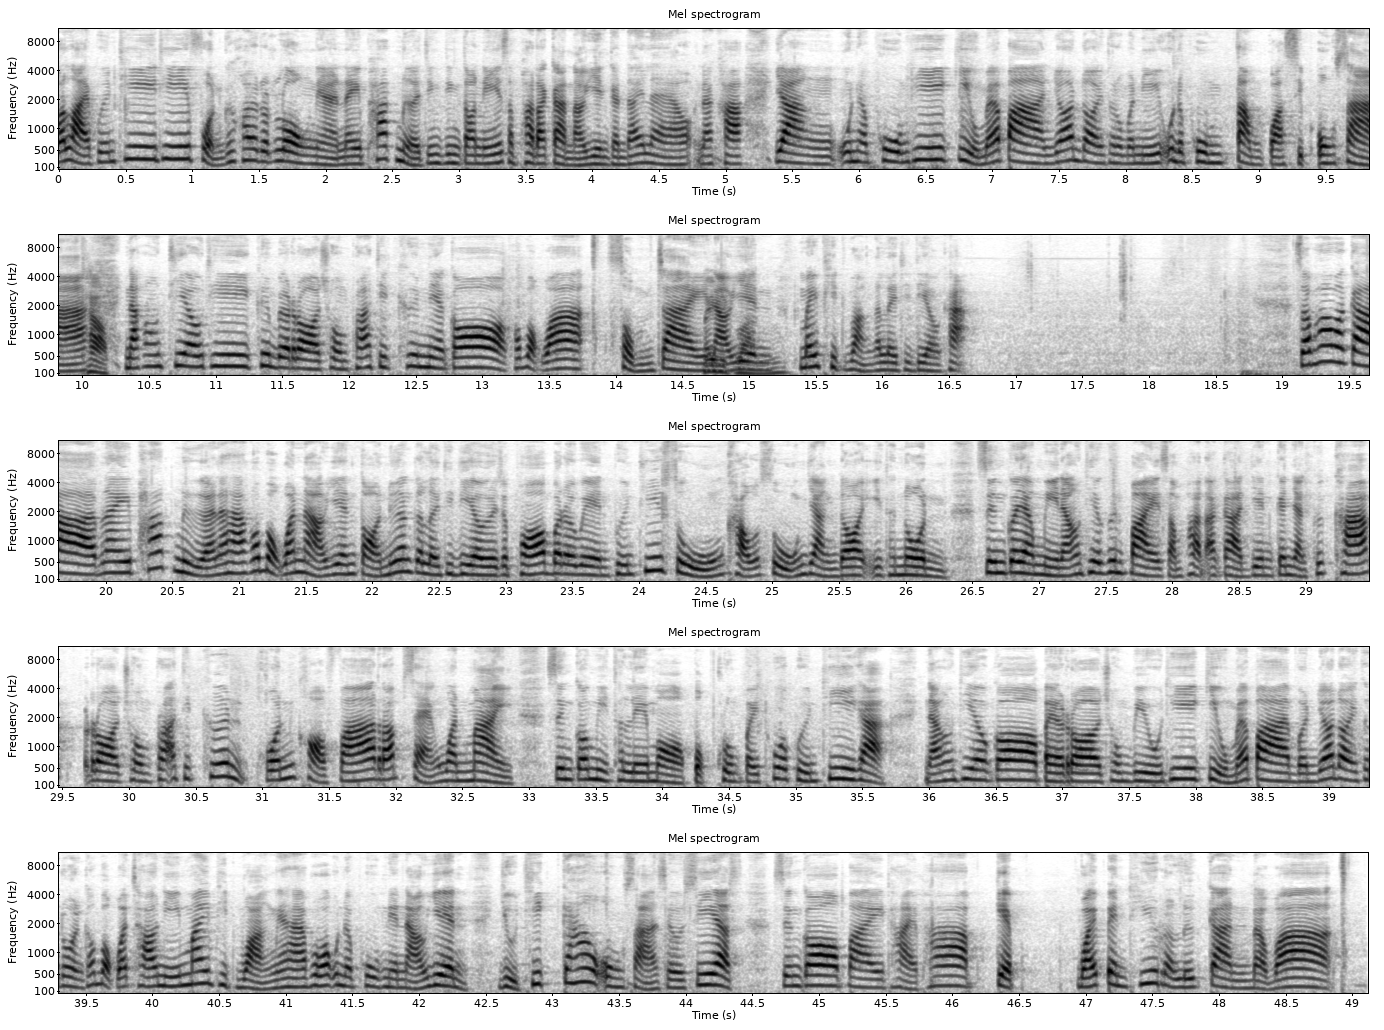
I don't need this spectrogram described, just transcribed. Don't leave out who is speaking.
Speaker 1: ว่าหลายพื้นที่ที่ฝนค่อยๆลดลงเนี่ยในภาคเหนือจริง ๆ ตอนนี้สัมผัสอากาศหนาวเย็นกันได้แล้วนะคะ อย่างอุณหภูมิที่กิ่วแม่ปานยอดดอยธนวันนี้อุณหภูมิต่ำกว่า 10 องศา
Speaker 2: ครับ
Speaker 1: นักท่องเที่ยวที่ขึ้นไปรอชมพระอาทิตย์ขึ้นเนี่ยก็เขาบอกว่าสมใจ
Speaker 2: ไม่ผิด
Speaker 1: หนาวเย็น
Speaker 2: หวัง
Speaker 1: ไม่ผิดหวังกันเลยทีเดียวค่ะ สภาพอากาศในภาคเหนือนะคะเขาบอกว่าหนาวเย็นต่อเนื่องกันเลยทีเดียวโดยเฉพาะบริเวณพื้นที่สูงเขาสูงอย่างดอยอินทนนท์ซึ่งก็ยังมีนักท่องเที่ยวขึ้นไปสัมผัสอากาศเย็นกันอย่างคึกคัก รอชมพระอาทิตย์ขึ้น พ้นขอบฟ้ารับแสงวันใหม่ ซึ่งก็มีทะเลหมอกปกคลุมไปทั่วพื้นที่ค่ะ นักท่องเที่ยวก็ไปรอชมวิวที่กิ่วแม่ปานบนยอดดอยอินทนนท์เขาบอกว่าเช้านี้ไม่ผิดหวังนะคะเพราะว่าอุณหภูมิเนี่ยหนาวเย็นอยู่ที่ 9 องศาเซลเซียส ซึ่งก็ไปถ่ายภาพเก็บไว้เป็นที่ระลึกกันแบบว่า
